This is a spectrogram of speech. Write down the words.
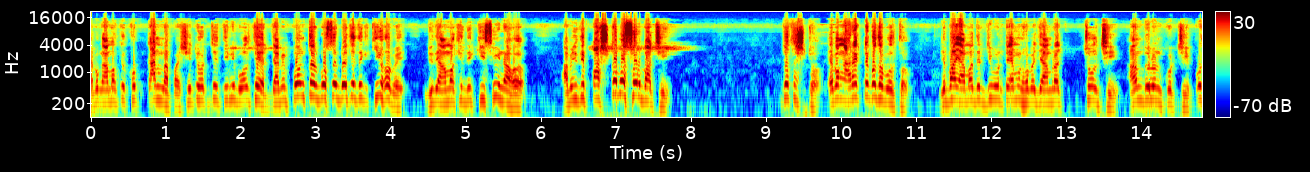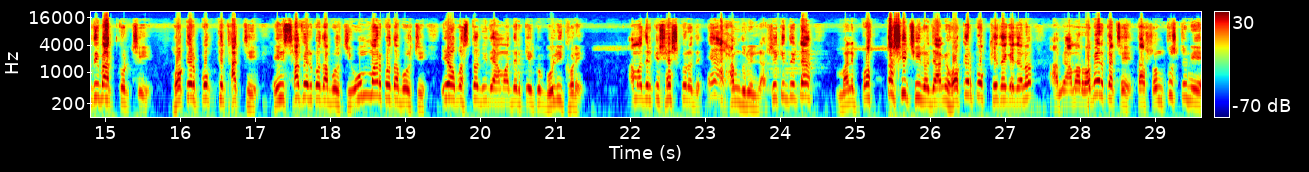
এবং আমাকে খুব কান্না পায়, সেটি হচ্ছে তিনি বলতেন যে, আমি পঞ্চাশ বছর বেঁচে থেকে কি হবে? যদি আমাকে দিয়ে কিছুই না হয়, আমি যদি পাঁচটা বছর বাঁচি, যথেষ্ট। এবং আরেকটা কথা বলতো যে ভাই, আমাদের জীবনটা এমন হবে যে আমরা চলছি, আন্দোলন করছি, প্রতিবাদ করছি, হকের পক্ষে থাকছি, ইনসাফের কথা বলছি, উম্মার কথা বলছি, এই অবস্থা যদি আমাদেরকে গুলি করে, আমাদেরকে শেষ করে দেয় হ্যাঁ আলহামদুলিল্লাহ। সে কিন্তু এটা মানে প্রত্যাশী ছিল যে আমি হকের পক্ষে থেকে যেন আমি আমার রবের কাছে তার সন্তুষ্ট নিয়ে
